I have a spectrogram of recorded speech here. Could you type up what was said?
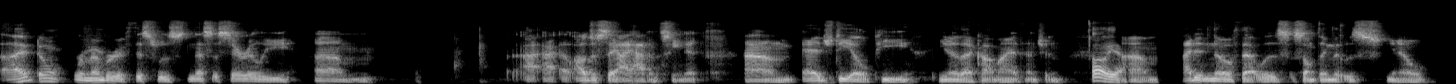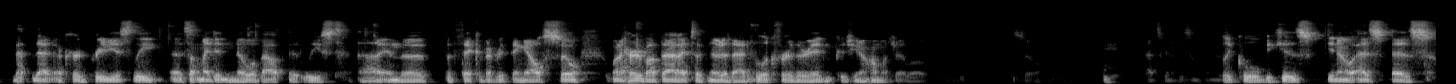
I don't remember if this was necessarily. Um, I, will just say I haven't seen it. Um, Edge DLP, you know, that caught my attention. Oh yeah. Um, I didn't know if that was something that was, you know, that, that occurred previously. It's something I didn't know about, at least uh, in the the thick of everything else. So when I heard about that, I took note of that to look further in because you know how much I love. So that's going to be something really cool because you know, as as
